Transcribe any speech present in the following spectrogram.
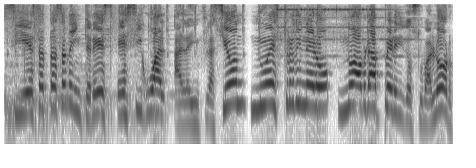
Si esa tasa de interés es igual a la inflación, nuestro dinero no habrá perdido su valor.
